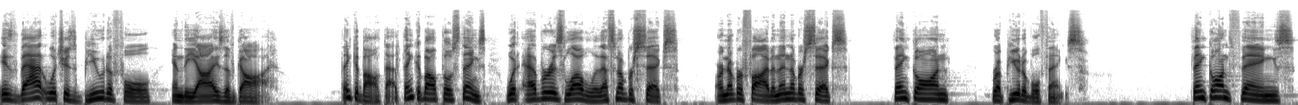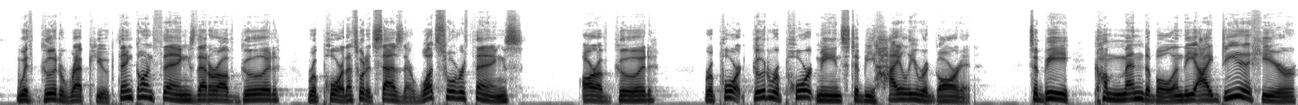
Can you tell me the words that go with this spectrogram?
is that which is beautiful in the eyes of God. Think about that. Think about those things. Whatever is lovely. That's number six, or number five. And then number six, think on reputable things. Think on things with good repute. Think on things that are of good report. That's what it says there. Whatsoever things are of good report. Good report means to be highly regarded, to be commendable. And the idea here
